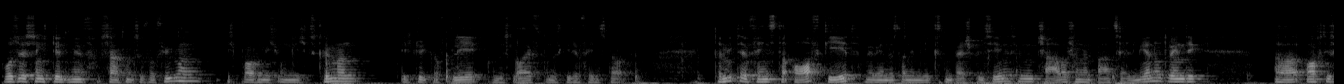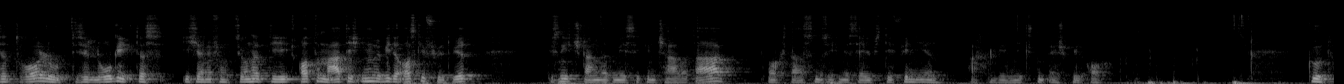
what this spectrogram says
Processing stellt mir Sachen zur Verfügung, ich brauche mich um nichts kümmern, ich klicke auf Play und es läuft und es geht ein Fenster auf. Damit ein Fenster aufgeht, wir werden das dann im nächsten Beispiel sehen, ist in Java schon ein paar Zeilen mehr notwendig. Äh, auch dieser Draw Loop, diese Logik, dass ich eine Funktion habe, die automatisch immer wieder ausgeführt wird, ist nicht standardmäßig in Java da. Auch das muss ich mir selbst definieren. Machen wir im nächsten Beispiel auch. Gut,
